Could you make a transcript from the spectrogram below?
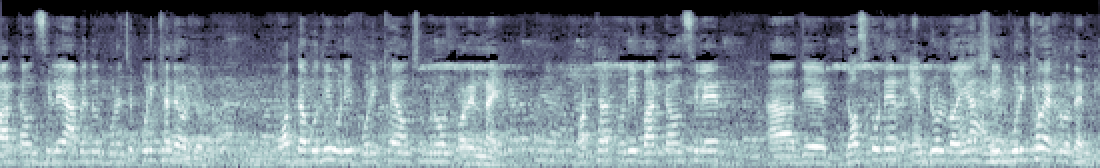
বার কাউন্সিলে আবেদন করেছে পরীক্ষা দেওয়ার জন্য। অদ্যাবধি উনি পরীক্ষায় অংশগ্রহণ করেন নাই। অর্থাৎ উনি বার কাউন্সিলের যে জজ কোর্টের এনরোল লয়ার, সেই পরীক্ষাও এখনও দেননি।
